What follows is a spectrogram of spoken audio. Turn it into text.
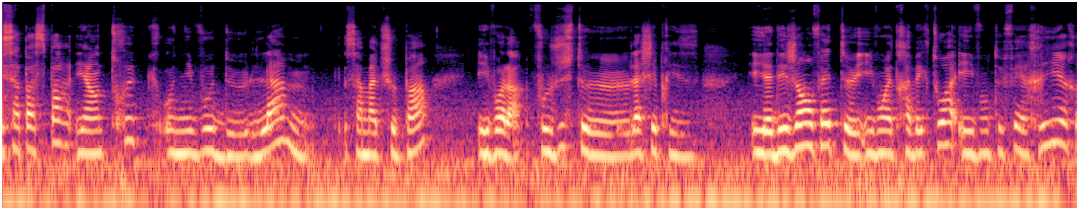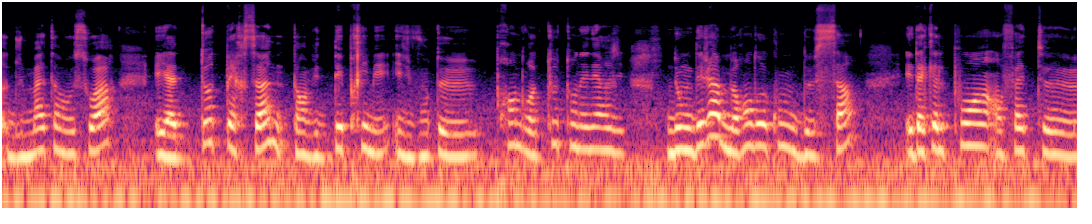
ça passe pas. Il y a un truc au niveau de l'âme, ça matche pas. Et voilà, faut juste euh, lâcher prise. Et il y a des gens, en fait, euh, ils vont être avec toi et ils vont te faire rire du matin au soir. Et il y a d'autres personnes, tu as envie de déprimer, ils vont te prendre toute ton énergie. Donc déjà, me rendre compte de ça et d'à quel point, en fait, euh,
